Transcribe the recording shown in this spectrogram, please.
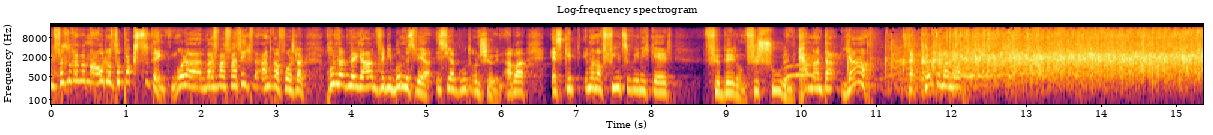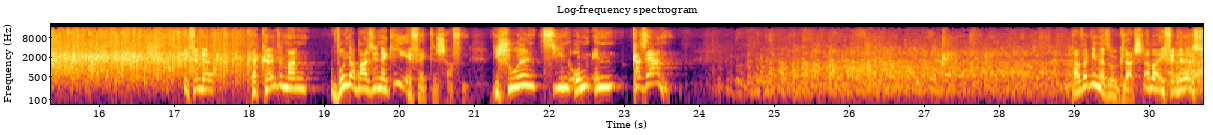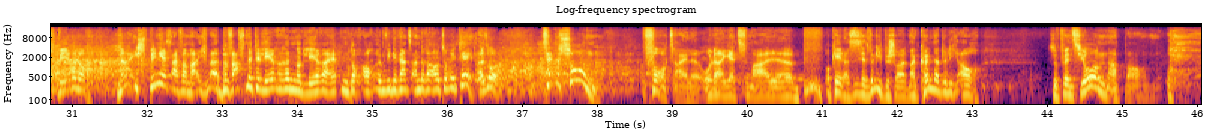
ich, versuche einfach mal out of the box zu denken. Oder was, was weiß ich, anderer Vorschlag. 100 Milliarden für die Bundeswehr ist ja gut und schön. Aber es gibt immer noch viel zu wenig Geld für Bildung, für Schulen. Kann man da, ja, da könnte man doch. Ich finde, da könnte man wunderbar Synergieeffekte schaffen. Die Schulen ziehen um in Kasernen. Da wird nicht mehr so geklatscht. Aber ich finde, es wäre doch. Na, ich spinne jetzt einfach mal. Ich, äh, bewaffnete Lehrerinnen und Lehrer hätten doch auch irgendwie eine ganz andere Autorität. Also, es hätte schon Vorteile. Oder jetzt mal, äh, okay, das ist jetzt wirklich bescheuert. Man könnte natürlich auch Subventionen abbauen.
